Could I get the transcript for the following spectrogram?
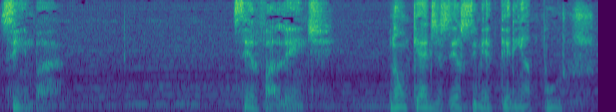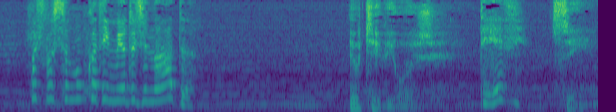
Simba. Ser valente não quer dizer se meter em apuros. Mas você nunca tem medo de nada. Eu tive hoje. Teve? Sim.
